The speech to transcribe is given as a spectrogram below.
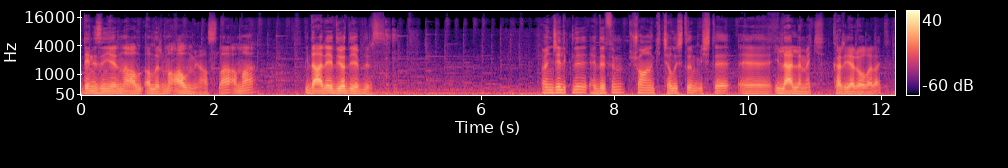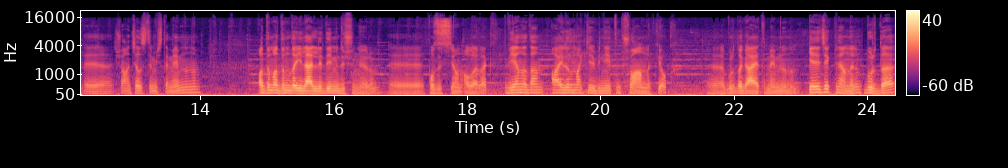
denizin yerini al- alır mı? Almıyor asla ama idare ediyor diyebiliriz. Öncelikli hedefim şu anki çalıştığım işte e, ilerlemek kariyer olarak. E, şu an çalıştığım işte memnunum. Adım adım da ilerlediğimi düşünüyorum e, pozisyon olarak. Viyana'dan ayrılmak gibi bir niyetim şu anlık yok. E, burada gayet memnunum. Gelecek planlarım burada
